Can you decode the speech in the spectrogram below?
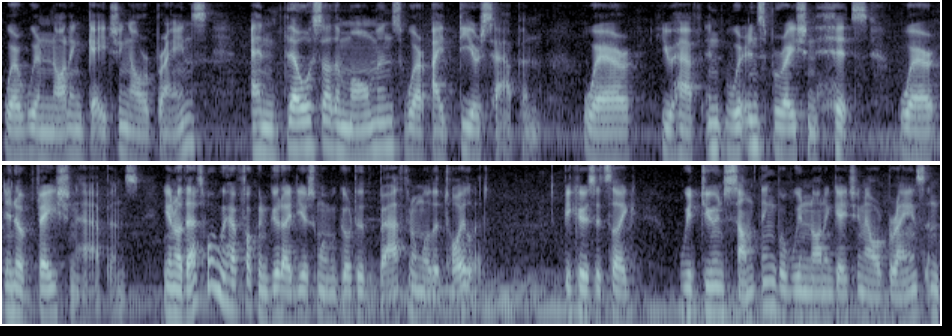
where we're not engaging our brains. And those are the moments where ideas happen, where you have in, where inspiration hits, where innovation happens. You know, that's why we have fucking good ideas when we go to the bathroom or the toilet. Because it's like we're doing something but we're not engaging our brains and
